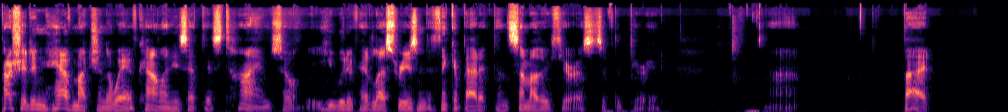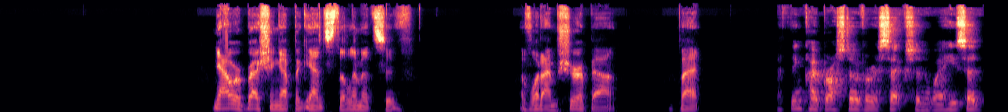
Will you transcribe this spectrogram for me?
Prussia didn't have much in the way of colonies at this time, so he would have had less reason to think about it than some other theorists of the period. Uh, but now we're brushing up against the limits of of what I'm sure about. But I think I brushed over a section where he said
